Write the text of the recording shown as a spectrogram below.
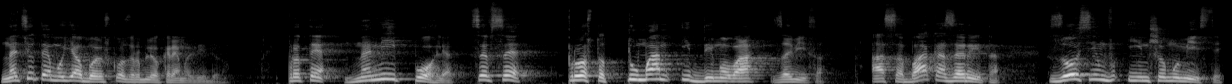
На цю тему я обов'язково зроблю окреме відео. Проте, на мій погляд, це все просто туман і димова завіса. А собака зарита зовсім в іншому місці.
